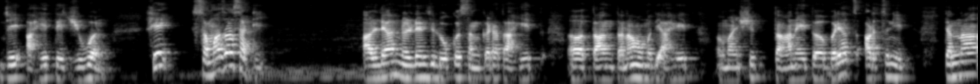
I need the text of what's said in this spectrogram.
जे आहे ते जीवन हे समाजासाठी आलड्या नळड्या जे लोक संकटात आहेत ताण तणावामध्ये आहेत मानसिक ताण आहेत बऱ्याच अडचणीत त्यांना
